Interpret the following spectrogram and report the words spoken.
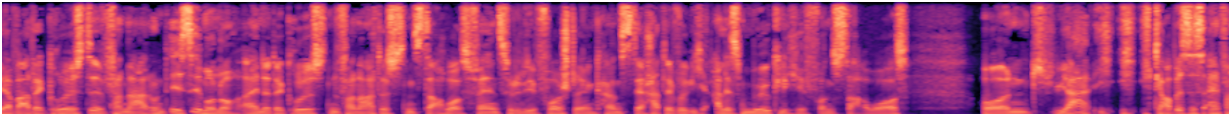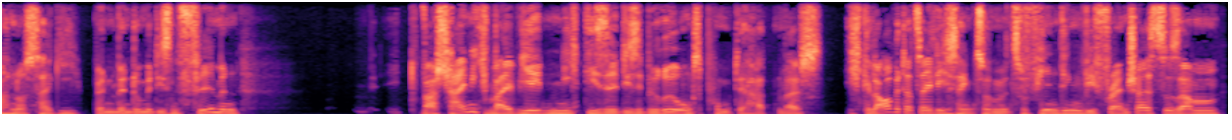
der war der größte Fanat und ist immer noch einer der größten, fanatischsten Star Wars-Fans, die du dir vorstellen kannst. Der hatte wirklich alles Mögliche von Star Wars. Und ja, ich, ich glaube, es ist einfach Nostalgie. Wenn, wenn du mit diesen Filmen, wahrscheinlich, weil wir nicht diese, diese Berührungspunkte hatten, weißt Ich glaube tatsächlich, es hängt so mit so vielen Dingen wie Franchise zusammen,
